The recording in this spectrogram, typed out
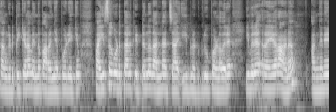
സംഘടിപ്പിക്കണം എന്ന് പറഞ്ഞപ്പോഴേക്കും പൈസ കൊടുത്താൽ കിട്ടുന്നതല്ല അച്ഛാ ഈ ബ്ലഡ് ഗ്രൂപ്പ് ഉള്ളവർ ഇവർ റെയറാണ്. അങ്ങനെ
